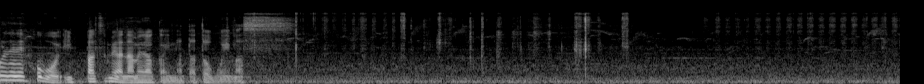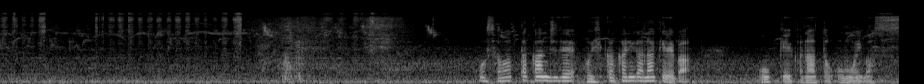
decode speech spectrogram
これでね、ほぼ一発目は滑らかになったと思います。こう触った感じでこう引っかかりがなければ OK かなと思います。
